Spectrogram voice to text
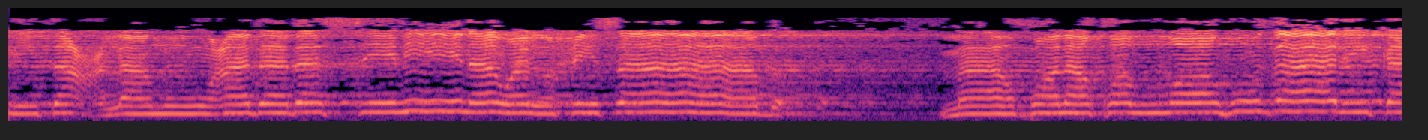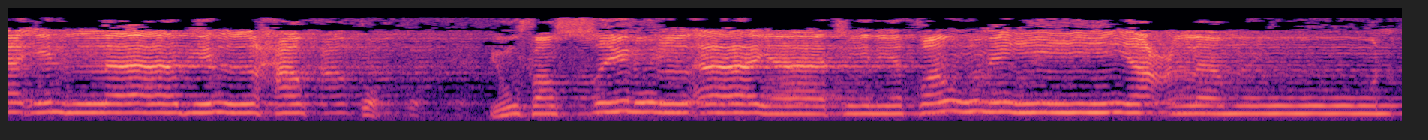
لتعلموا عدد السنين والحساب. ما خلق الله ذلك إلا بالحق. يفصل الآيات لقوم يعلمون.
